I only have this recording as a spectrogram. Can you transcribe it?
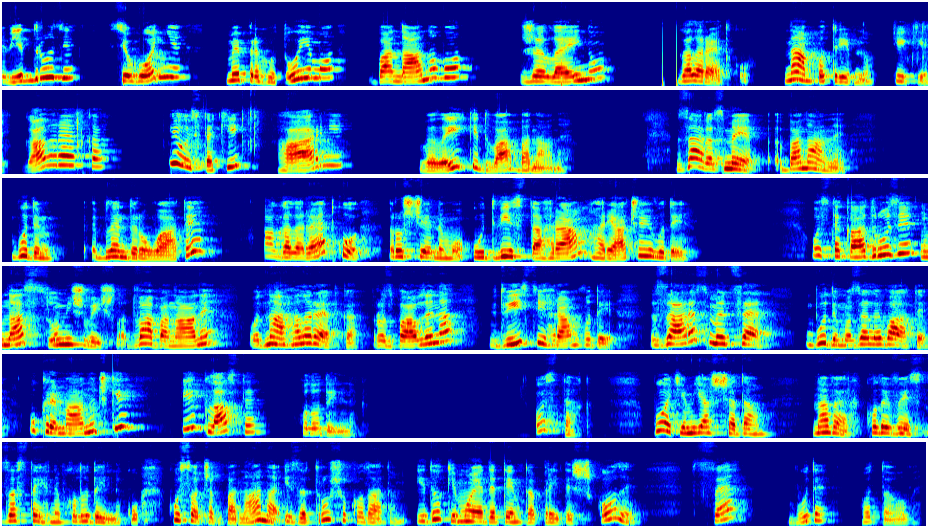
Привіт, друзі! Сьогодні ми приготуємо бананово-желейну галаретку. Нам потрібно тільки галаретка і ось такі гарні великі два банани. Зараз ми банани будемо блендерувати, а галаретку розчинимо у 200 грам гарячої води. Ось така, друзі, у нас суміш вийшла. Два банани, одна галаретка розбавлена в 200 грам води. Зараз ми це будемо заливати у креманочки і класти в холодильник. Ось так. Потім я ще дам наверх, коли весь застигне в холодильнику, кусочок банана і затру шоколадом. І доки моя дитинка прийде з школи, все буде готове.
